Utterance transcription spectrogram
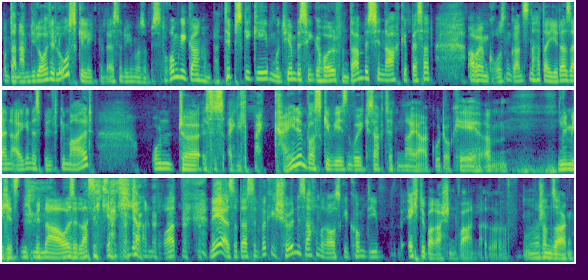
Und dann haben die Leute losgelegt. Und er ist natürlich immer so ein bisschen rumgegangen, hat ein paar Tipps gegeben und hier ein bisschen geholfen, da ein bisschen nachgebessert. Aber im Großen und Ganzen hat da jeder sein eigenes Bild gemalt. Und äh, es ist eigentlich bei keinem was gewesen, wo ich gesagt hätte, naja, gut, okay, ähm, nehme ich jetzt nicht mit nach Hause, lasse ich gleich hier an Bord. Nee, also da sind wirklich schöne Sachen rausgekommen, die echt überraschend waren. Also muss man schon sagen.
